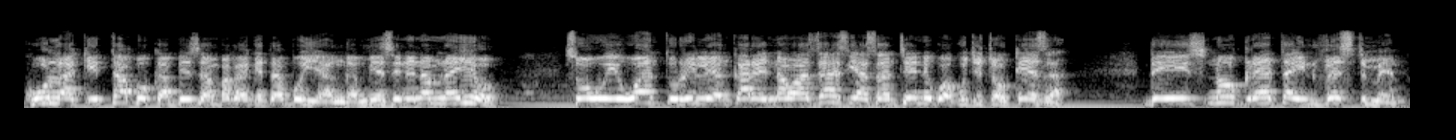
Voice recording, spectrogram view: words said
kula kitabu kabisa mpaka kitabu iangamie. Sini namna hiyo? So we want to really encourage. Na wazazi asanteni kwa kujitokeza. There is no greater investment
